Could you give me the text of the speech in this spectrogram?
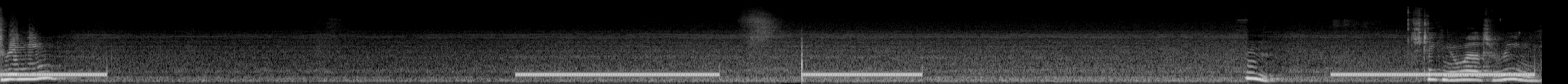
It's ringing. Hmm. It's taking a while to ring.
